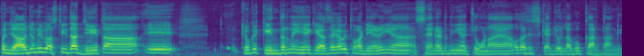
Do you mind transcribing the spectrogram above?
ਪੰਜਾਬ ਯੂਨੀਵਰਸਿਟੀ ਦਾ ਜੇ ਤਾਂ ਇਹ, ਕਿਉਂਕਿ ਕੇਂਦਰ ਨੇ ਇਹ ਕਿਹਾ ਸੀਗਾ ਵੀ ਤੁਹਾਡੀਆਂ ਜਿਹੜੀਆਂ ਸੈਨੇਟ ਦੀਆਂ ਚੋਣਾਂ ਆ, ਉਹਦਾ ਅਸੀਂ ਸਕੇਜੂਲ ਲਾਗੂ ਕਰ ਦਾਂਗੇ।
